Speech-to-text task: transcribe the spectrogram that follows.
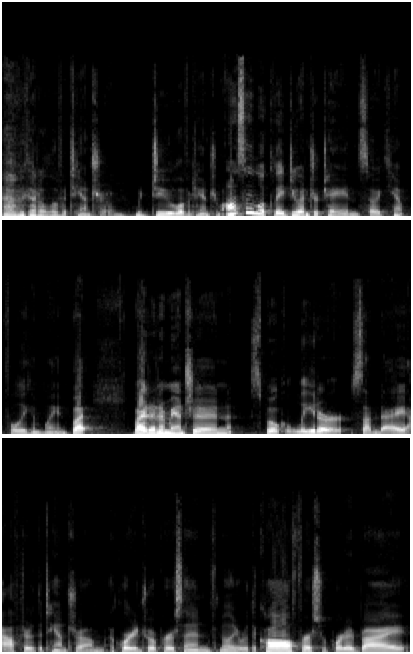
Ah, we gotta love a tantrum. We do love a tantrum. Honestly, look, they do entertain, so I can't fully complain. But Biden and Manchin spoke later Sunday after the tantrum, according to a person familiar with the call, first reported by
